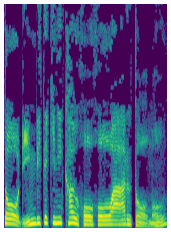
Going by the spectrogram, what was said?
トを倫理的に飼う方法はあると思う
